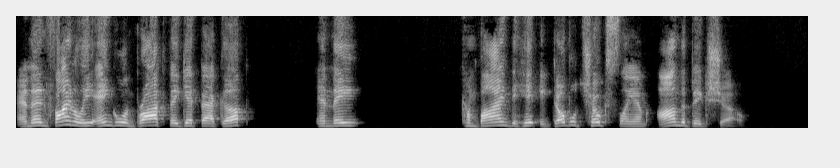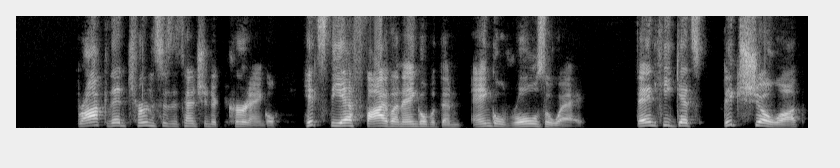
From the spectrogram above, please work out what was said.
And then finally, Angle and Brock, they get back up and they combine to hit a double choke slam on the Big Show. Brock then turns his attention to Kurt Angle, hits the F5 on Angle, but then Angle rolls away. Then he gets Big Show up.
